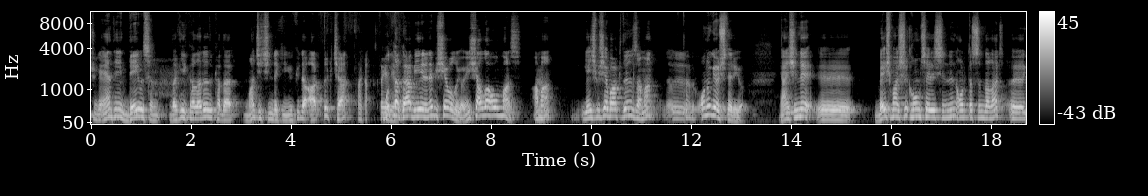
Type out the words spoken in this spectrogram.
Çünkü Anthony Davis'ın dakikaları kadar maç içindeki yükü de arttıkça mutlaka bir yerine bir şey oluyor. İnşallah olmaz. Ama geçmişe baktığın zaman e, onu gösteriyor. Yani şimdi 5 maçlık home serisinin ortasındalar. E,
